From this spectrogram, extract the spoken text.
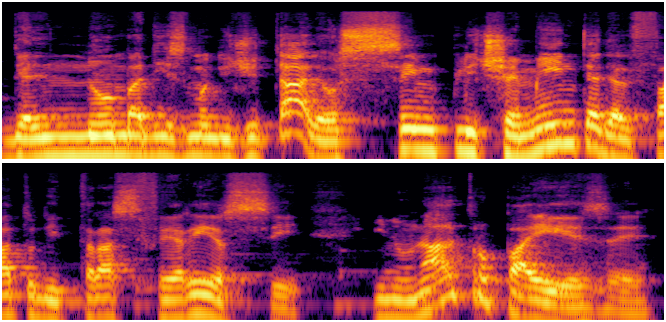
del nomadismo digitale o semplicemente del fatto di trasferirsi in un altro paese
